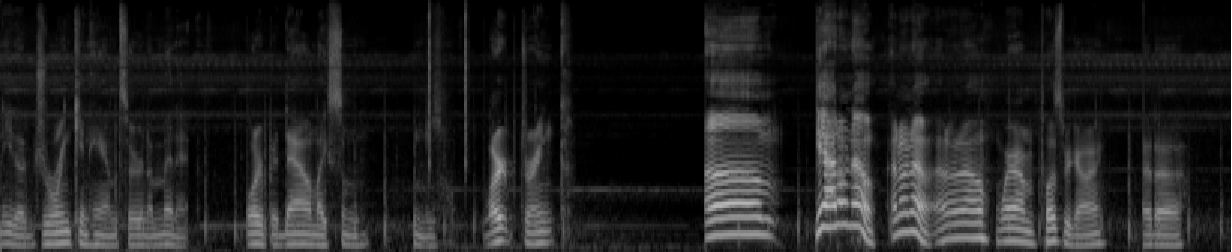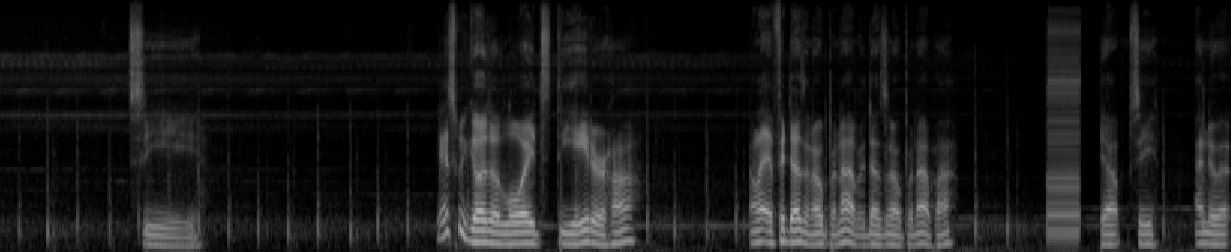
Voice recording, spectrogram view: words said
Need a drink enhancer in a minute. Slurp it down like some, slurp drink. Um, yeah, I don't know. I don't know. I don't know where I'm supposed to be going. But uh, see. I guess we go to Lloyd's Theater, huh? If it doesn't open up, it doesn't open up, huh? Yep, see? I knew it.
